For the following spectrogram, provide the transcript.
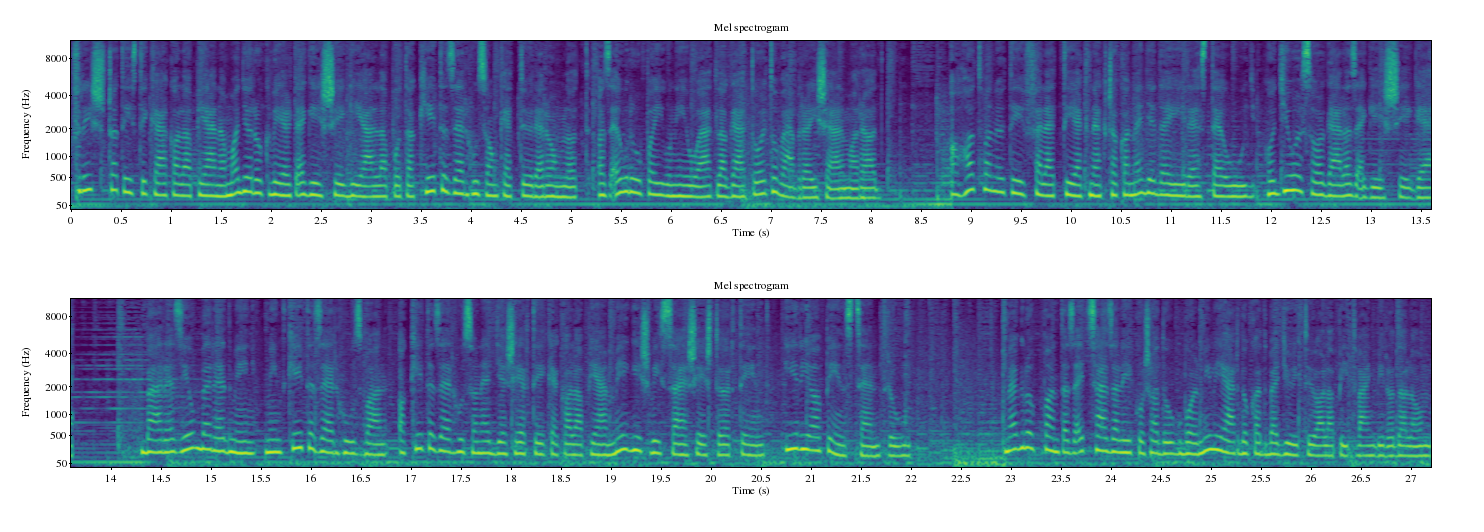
Friss statisztikák alapján a magyarok vélt egészségi állapota 2022-re romlott, az Európai Unió átlagától továbbra is elmarad. A 65 év felettieknek csak a negyede érezte úgy, hogy jól szolgál az egészsége. Bár ez jobb eredmény, mint 2020-ban, a 2021-es értékek alapján mégis visszaesés történt, írja a pénzcentrum. Megroppant az 1%-os adókból milliárdokat begyűjtő alapítványbirodalom.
